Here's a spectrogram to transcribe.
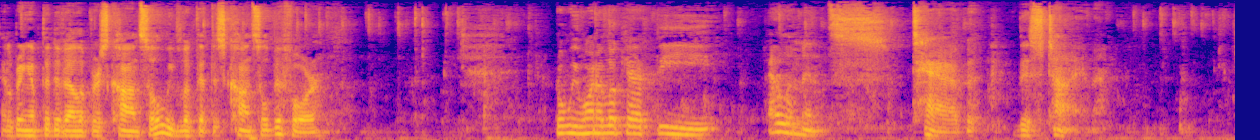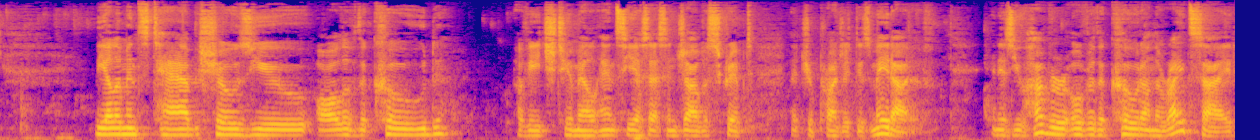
That'll bring up the developer's console. We've looked at this console before. But we want to look at the Elements tab this time. The Elements tab shows you all of the code of HTML and CSS and JavaScript that your project is made out of. And as you hover over the code on the right side,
